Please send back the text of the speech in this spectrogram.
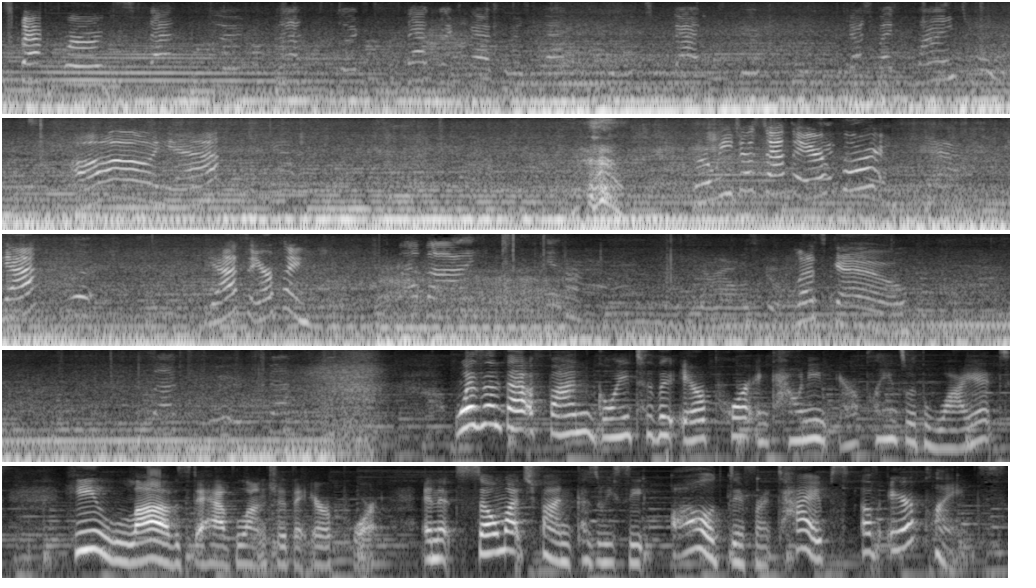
to the airport and counting airplanes with Wyatt? He loves to have lunch at the airport, and it's so much fun because we see all different types of airplanes.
